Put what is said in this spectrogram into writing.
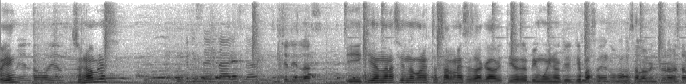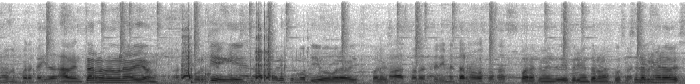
bien? Bien, todo bien. ¿Sus nombres? Griselda Islas. Michel Islas. ¿Y qué andan haciendo con estos arneses acá vestidos de pingüino? ¿Qué, qué A pasa? ver, nos vamos a la aventura, aventarnos de paracaídas. Aventarnos de un avión. ¿Por qué? ¿Qué- ¿Cuál es el motivo para, para eso? Más para experimentar nuevas cosas. Para experiment- experimentar unas cosas. ¿Es la primera vez?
